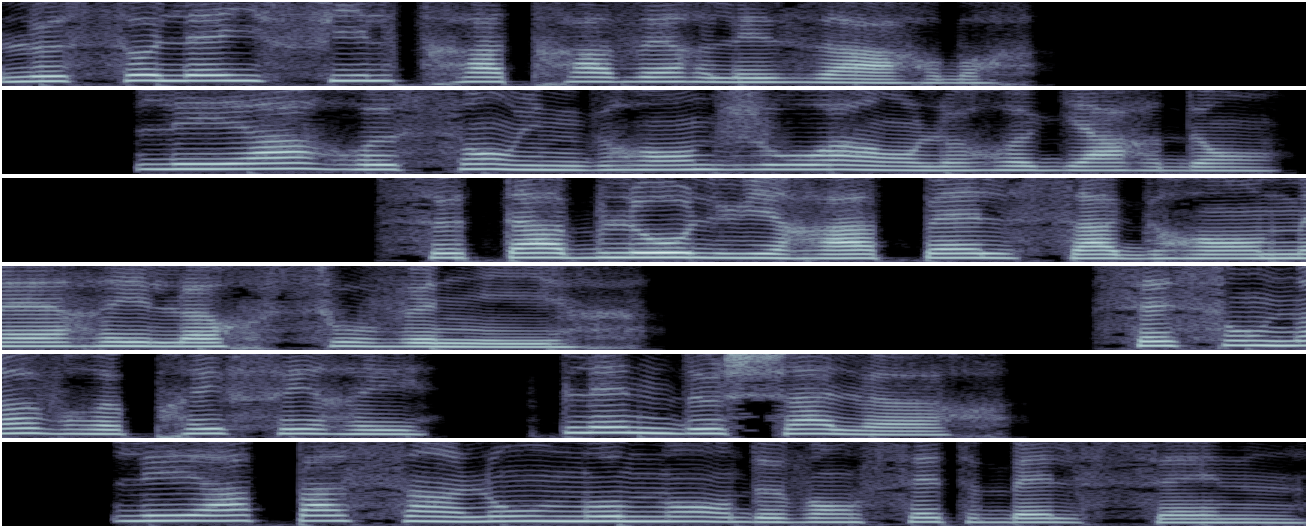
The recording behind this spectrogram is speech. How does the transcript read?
le soleil filtre à travers les arbres. Léa ressent une grande joie en le regardant. Ce tableau lui rappelle sa grand-mère et leurs souvenirs. C'est son œuvre préférée, pleine de chaleur. Léa passe un long moment devant cette belle scène.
